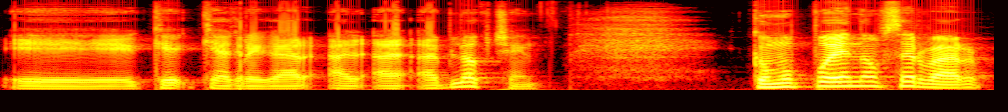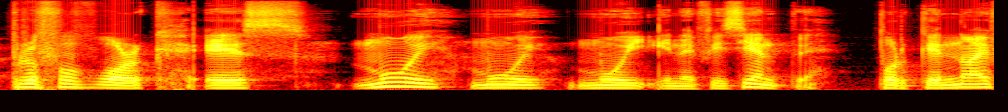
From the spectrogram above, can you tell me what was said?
eh, que, agregar al, blockchain. Como pueden observar, Proof of Work es muy, muy, muy ineficiente porque no hay,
